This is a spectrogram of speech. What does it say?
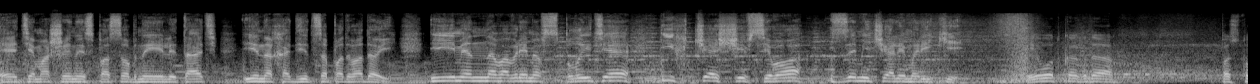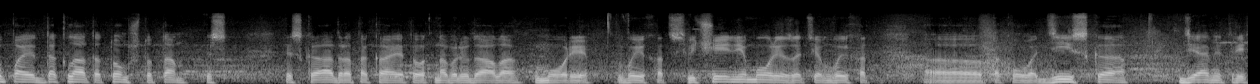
Эти машины способны и летать, и находиться под водой. И именно во время всплытия их чаще всего замечали моряки. И вот когда поступает доклад о том, что там эскадра такая-то вот наблюдала море, выход свечения моря, затем выход э, такого диска в диаметре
